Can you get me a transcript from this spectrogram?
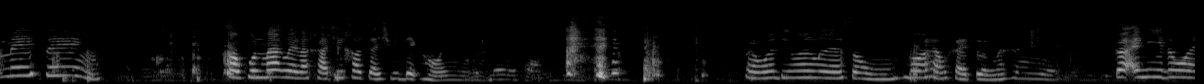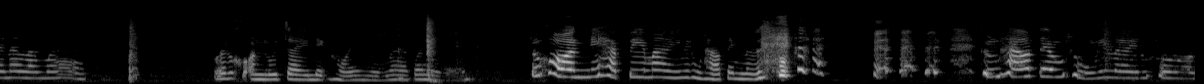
Amazing ขอบคุณมากเลยนะคะ ที่เข้าใจชีวิตเด็กหออย่างหนูนะแบบว่าดีมากเลยส่งหม้อทำไข่ตุ๋นมาให้ ก็ไอ้นี่ด้วยน่ารักมากเว่าทุกคนรู้ใจเด็กหออย่างหนูมากว่าหนูทุกคนนี่แฮปปี้มากเลยนี่มีถุงเท้าเต็มเลย ถุงเท้าเต็มถุงนี่เลยทุกคน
